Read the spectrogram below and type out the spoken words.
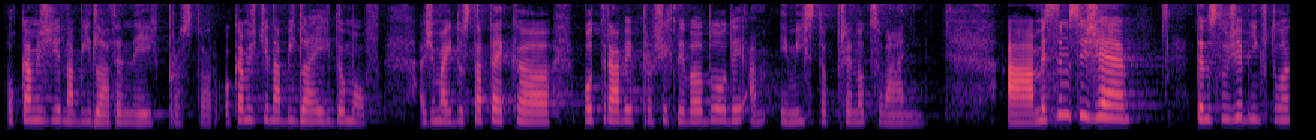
okamžitě nabídla ten jejich prostor, okamžitě nabídla jejich domov a že mají dostatek eh, potravy pro všechny velbloudy a i místo k přenocování. A myslím si, že ten služebník v tuhle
